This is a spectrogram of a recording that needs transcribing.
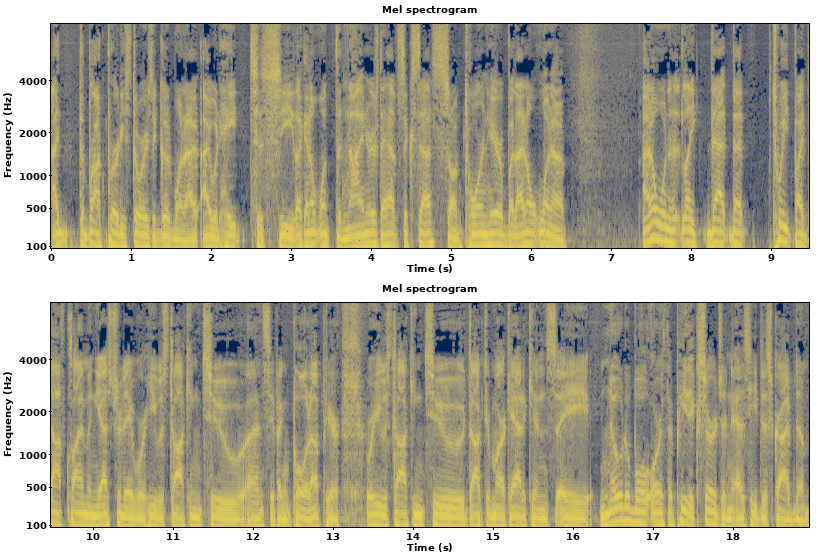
I the Brock Purdy story is a good one. I, I would hate to see like I don't want the Niners to have success, so I'm torn here. But I don't want to. I don't want to like that that tweet by Dov Kleiman yesterday where he was talking to, uh, see if I can pull it up here, where he was talking to Dr. Mark Adkins, a notable orthopedic surgeon, as he described him.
